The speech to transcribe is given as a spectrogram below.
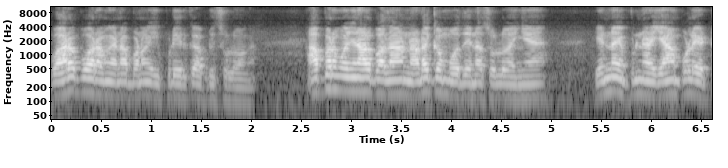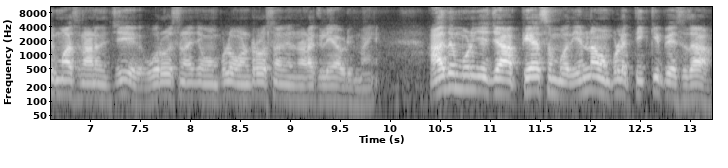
வரப்போகிறவங்க என்ன பண்ணுவாங்க? இப்படி இருக்குது அப்படின்னு சொல்லுவாங்க. அப்புறம் கொஞ்ச நாள் பார்த்தா நடக்கும்போது என்ன சொல்லுவாங்க? என்ன இப்படி நட- என் பிள்ளை எட்டு மாதம் நடந்துச்சு ஒரு வருஷம் நடந்துச்சு உன் பிள்ளை ஒன்றரை வருஷம் நடக்கலையா அப்படிம்பாங்க. அது முடிஞ்சிச்சா பேசும்போது என்ன உன் பிள்ளை திக்கி பேசுதா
